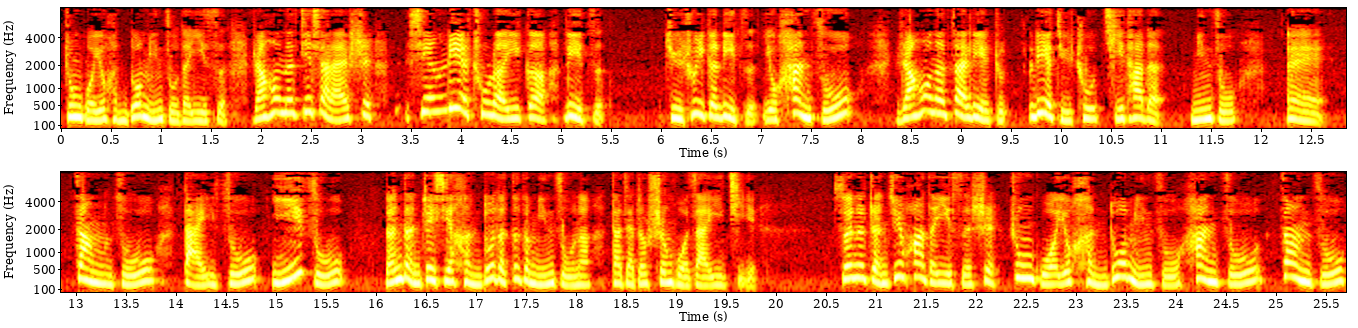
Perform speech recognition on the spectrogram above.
中国有很多民族的意思。然后呢，接下来是先列出了一个例子。举出一个例子，有汉族，然后呢，再列举列举出其他的民族，哎，藏族、傣族、彝族等等这些很多的各个民族呢，大家都生活在一起。所以呢，整句话的意思是中国有很多民族，汉族、藏族、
